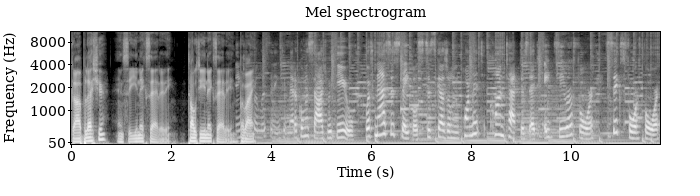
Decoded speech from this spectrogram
God bless you and see you next Saturday. Talk to you next Saturday. Thank bye bye. you for listening to Medical Massage with You. With Nasser Staples, to schedule an appointment, contact us at 804 644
